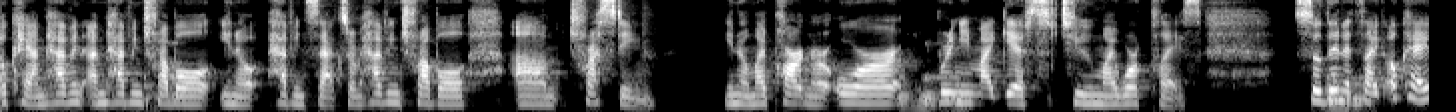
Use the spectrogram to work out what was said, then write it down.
okay, I'm having I'm having trouble, you know, having sex, or I'm having trouble um, trusting, you know, my partner, or mm-hmm. bringing my gifts to my workplace. So then mm-hmm. it's like, okay,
